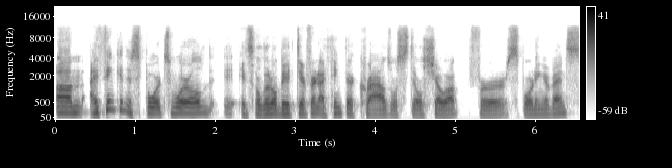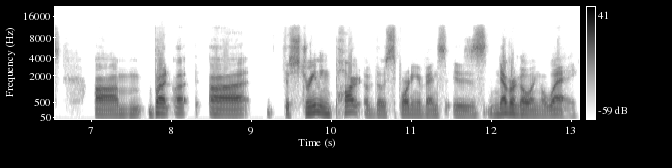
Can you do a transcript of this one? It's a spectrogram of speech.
Um, I think in the sports world, it's a little bit different. I think the crowds will still show up for sporting events. Um, but uh, uh, the streaming part of those sporting events is never going away.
